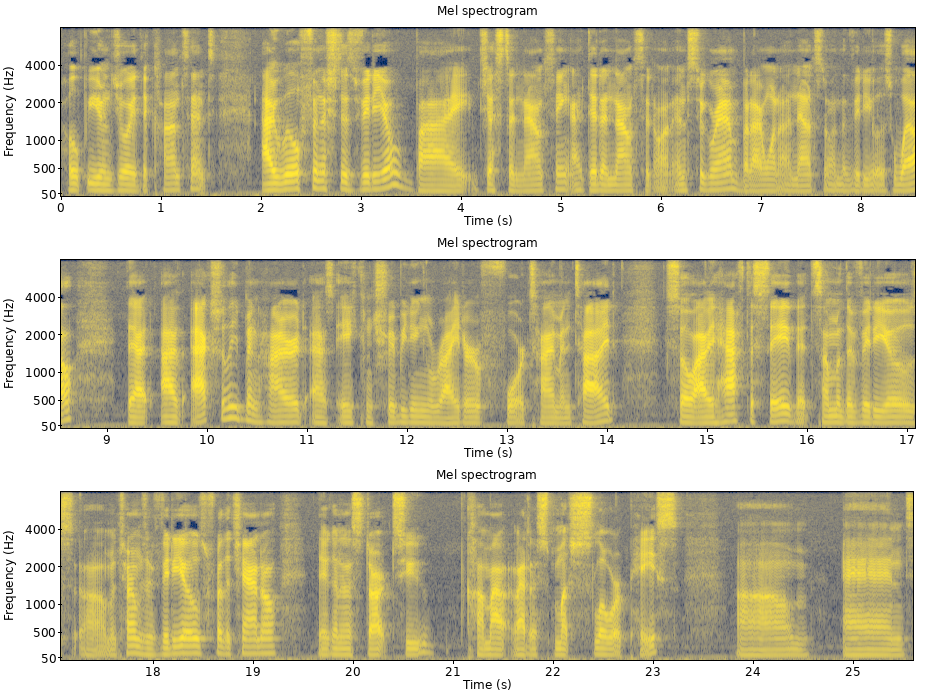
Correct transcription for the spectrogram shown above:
Hope you enjoyed the content. I will finish this video by just announcing, I did announce it on Instagram, but I want to announce it on the video as well, that I've actually been hired as a contributing writer for Time and Tide. So I have to say that some of the videos, um, in terms of videos for the channel, they're going to start to come out at a much slower pace. Um, and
